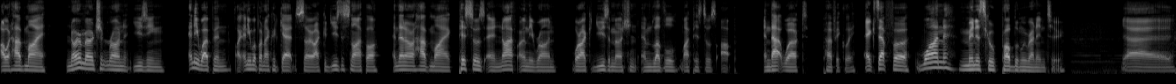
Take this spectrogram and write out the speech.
I would have my no merchant run using any weapon, like any weapon I could get, so I could use the sniper, and then I would have my pistols and knife only run where I could use the merchant and level my pistols up. And that worked perfectly, except for one minuscule problem we ran into. Yay.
